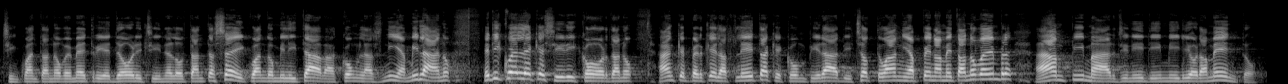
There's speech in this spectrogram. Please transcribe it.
59 metri e 12 nell'86 quando militava con la SNIA Milano, e di quelle che si ricordano, anche perché l'atleta che compirà 18 anni appena a metà novembre ha ampi margini di miglioramento.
